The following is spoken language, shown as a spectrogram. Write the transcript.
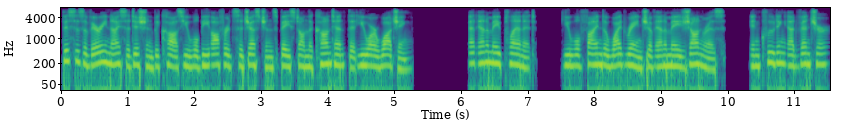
This is a very nice addition because you will be offered suggestions based on the content that you are watching. At Anime Planet, you will find a wide range of anime genres, including adventure,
